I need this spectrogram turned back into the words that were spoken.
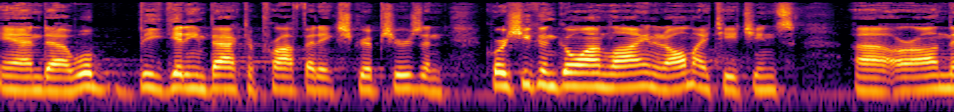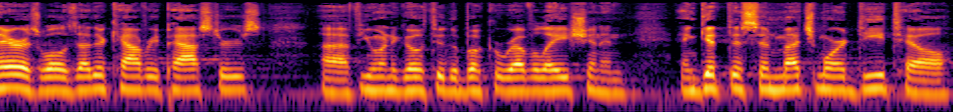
and uh, we'll be getting back to prophetic scriptures. And of course, you can go online, and all my teachings uh, are on there, as well as other Calvary pastors, uh, if you want to go through the book of Revelation and, and get this in much more detail.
